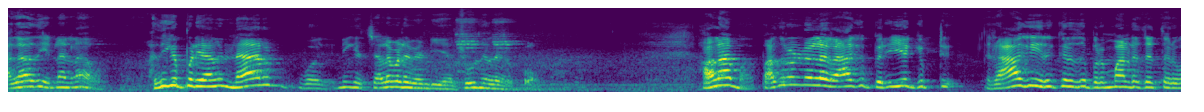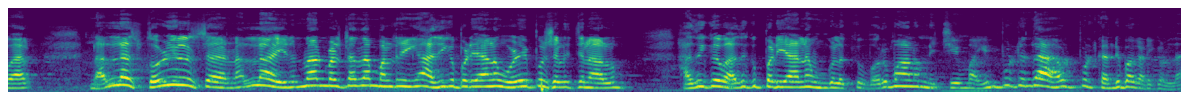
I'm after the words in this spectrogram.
அதாவது என்னென்னா அதிகப்படியான நேரம் நீங்கள் செலவிட வேண்டிய சூழ்நிலை இருக்கும். ஆனால் பதினொன்றில் ராகு பெரிய கிஃப்ட்டு ராகு இருக்கிறது பிரம்மாண்டத்தை தருவார் நல்ல தொழில் ச நல்ல இன்வால்மெண்ட்டாக தான் பண்ணுறீங்க அதிகப்படியான உழைப்பு செலுத்தினாலும் அதுக்கு அதுக்குப்படியான உங்களுக்கு வருமானம் நிச்சயமாக இன்புட் இருந்தால் அவுட்புட் கண்டிப்பாக கிடைக்கும்ல.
